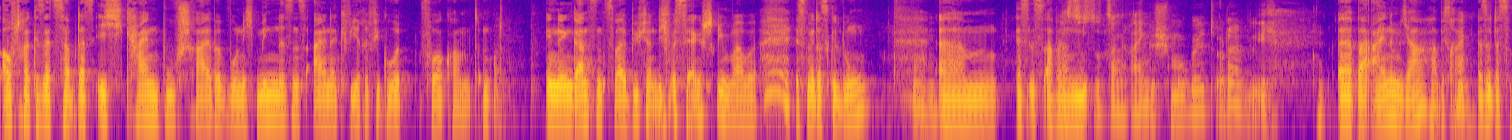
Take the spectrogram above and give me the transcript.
Auftrag gesetzt habe, dass ich kein Buch schreibe, wo nicht mindestens eine queere Figur vorkommt. Und in den ganzen zwei Büchern, die ich bisher geschrieben habe, ist mir das gelungen. Mhm. Ähm, es ist aber Hast du sozusagen reingeschmuggelt oder wie? Äh, bei einem Jahr habe ich es rein. Mhm. Also das,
